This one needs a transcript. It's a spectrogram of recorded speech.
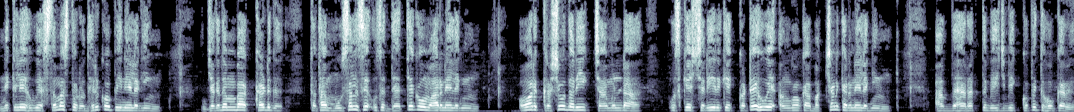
निकले हुए समस्त रुधिर को पीने लगी। जगदम्बा खड्ग तथा मूसल से उस दैत्य को मारने लगी और कृषोदरी चामुंडा उसके शरीर के कटे हुए अंगों का भक्षण करने लगी। अब वह रक्त बीज भी कुपित होकर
